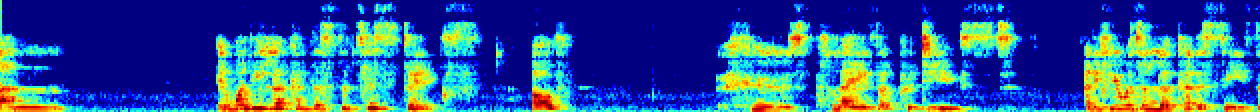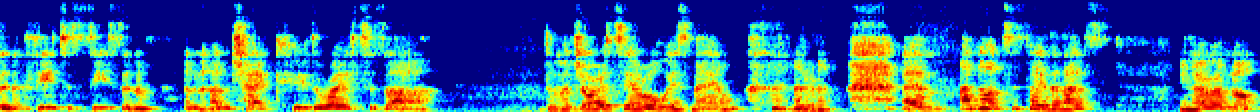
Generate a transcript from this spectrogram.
and when you look at the statistics of whose plays are produced, and if you were to look at a season, a theatre season, of, and, and check who the writers are, the majority are always male. Yeah. um, and not to say that that's, you know, I'm not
